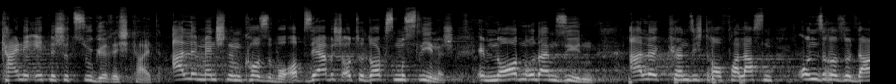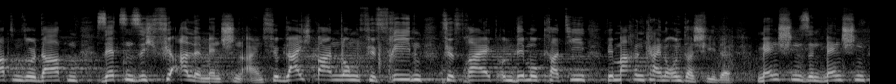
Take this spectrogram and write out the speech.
keine ethnische Zugehörigkeit. Alle Menschen im Kosovo, ob serbisch, orthodox, muslimisch, im Norden oder im Süden, alle können sich darauf verlassen, unsere Soldatinnen und Soldaten setzen sich für alle Menschen ein, für Gleichbehandlung, für Frieden, für Freiheit und Demokratie. Wir machen keine Unterschiede. Menschen sind Menschen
